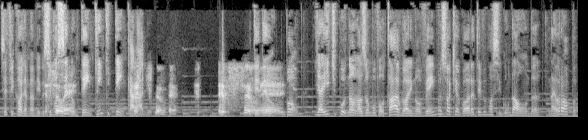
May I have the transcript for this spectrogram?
Você fica, olha, meu amigo, se você não tem, quem que tem, caralho? Entendeu? Bom, e aí, tipo, não, nós vamos voltar agora em novembro, só que agora teve uma segunda onda na Europa.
